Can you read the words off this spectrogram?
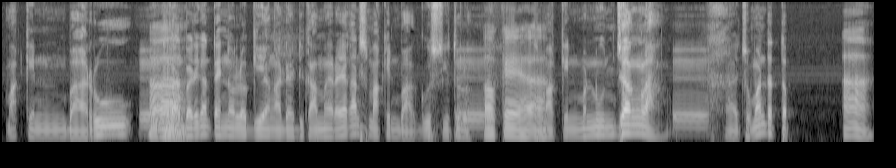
makin baru, Hmm. kan Ah. berarti kan teknologi yang ada di kameranya kan semakin bagus gitu loh. Oke. heeh. Semakin menunjang lah. Hmm. Nah, cuman tetap Ah,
